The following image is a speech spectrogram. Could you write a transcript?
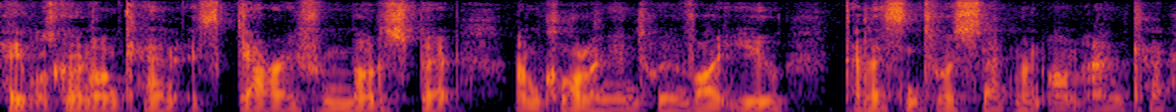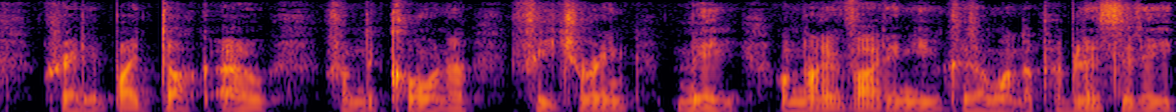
Hey, what's going on, Ken? It's Gary from Motorspit. I'm calling in to invite you to listen to a segment on Anchor created by Doc O from The Corner featuring me. I'm not inviting you because I want the publicity,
